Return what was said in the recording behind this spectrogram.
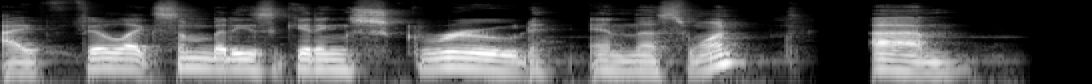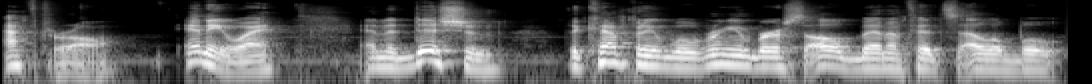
I feel like somebody's getting screwed in this one. Um, after all. Anyway, in addition, the company will reimburse all benefits eligible,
